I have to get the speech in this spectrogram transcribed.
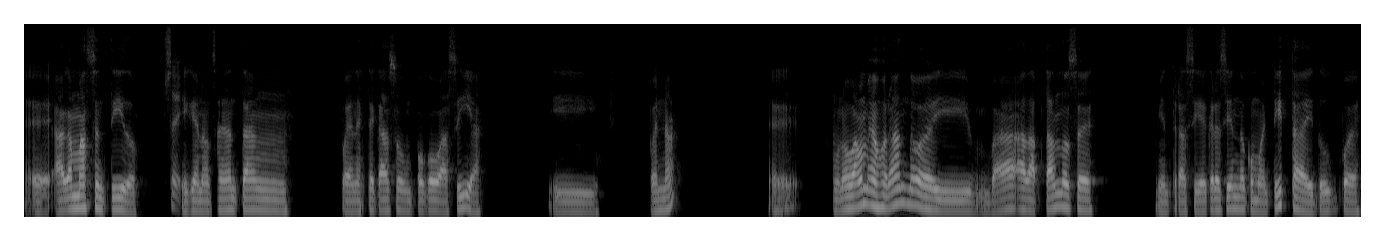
eh, hagan más sentido Sí, y que no sean tan, pues en este caso, un poco vacías. Y pues nada, eh, uno va mejorando y va adaptándose mientras sigue creciendo como artista y tú, pues,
